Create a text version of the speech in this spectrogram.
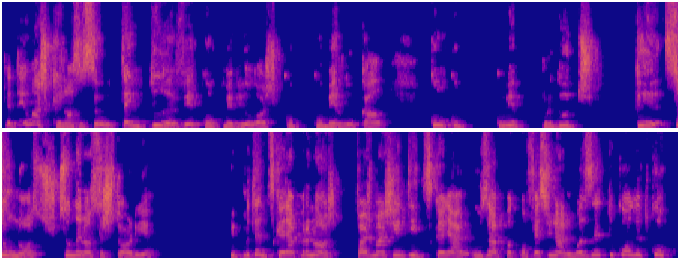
Portanto, eu acho que a nossa saúde tem tudo a ver com o comer biológico, com o comer local, com o comer produtos que são nossos, que são da nossa história. E, portanto, se calhar para nós faz mais sentido, se calhar, usar para confeccionar o azeite do que o óleo de coco.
